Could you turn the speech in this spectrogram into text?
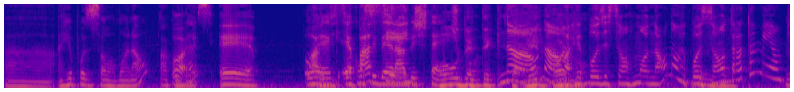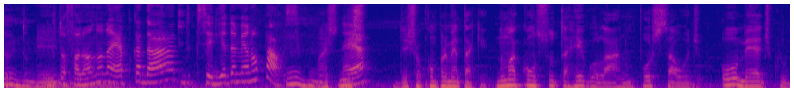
a, a reposição hormonal? Acontece? Olha, é ou é, é considerado paciente. estético? Ou detectar. Não, não. A reposição hormonal não. A reposição uhum. é um tratamento. Uhum. Estou falando na época da que seria da menopausa. Uhum. Mas né? deixa, deixa, eu complementar aqui. Numa consulta regular, num posto de saúde, o médico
